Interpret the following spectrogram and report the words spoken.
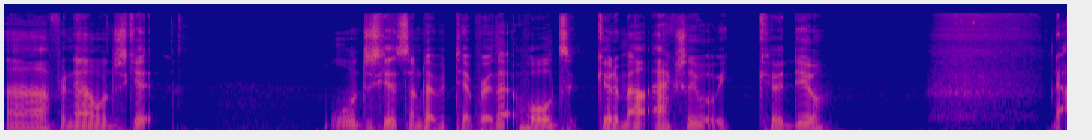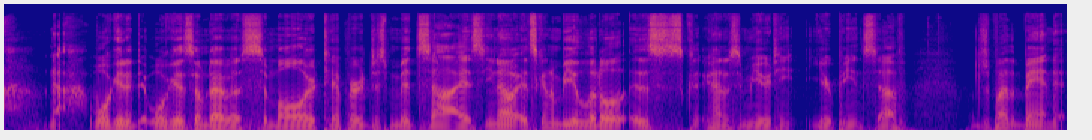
Uh, for now, we'll just get we'll just get some type of tipper that holds a good amount. Actually, what we could do, nah, nah, we'll get it. We'll get some type of a smaller tipper, just mid-size. You know, it's gonna be a little. It's kind of some European European stuff. We'll just buy the Bandit,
